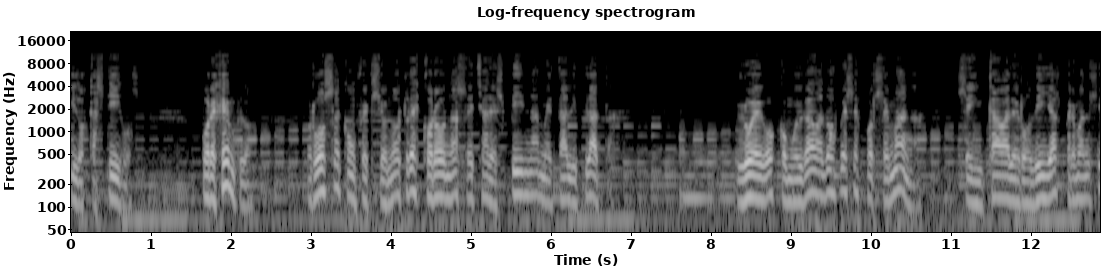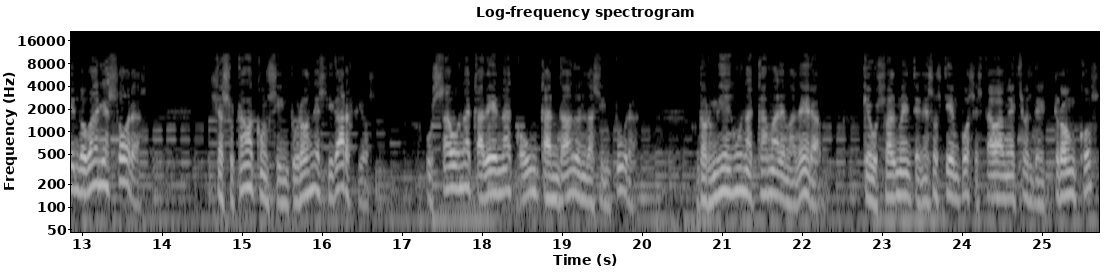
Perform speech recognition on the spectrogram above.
y los castigos. Por ejemplo, Rosa confeccionó tres coronas hechas de espina, metal y plata. Luego comulgaba dos veces por semana, se hincaba de rodillas permaneciendo varias horas, se azotaba con cinturones y garfios, usaba una cadena con un candado en la cintura, dormía en una cama de madera, que usualmente en esos tiempos estaban hechos de troncos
